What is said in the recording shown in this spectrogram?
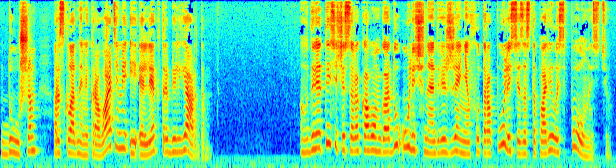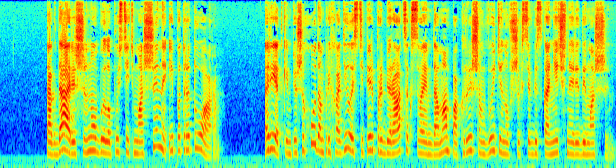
душем, раскладными кроватями и электробильярдом. В 2040 году уличное движение в Футрополисе застопорилось полностью. Тогда решено было пустить машины и по тротуарам. Редким пешеходам приходилось теперь пробираться к своим домам по крышам вытянувшихся в бесконечные ряды машин.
